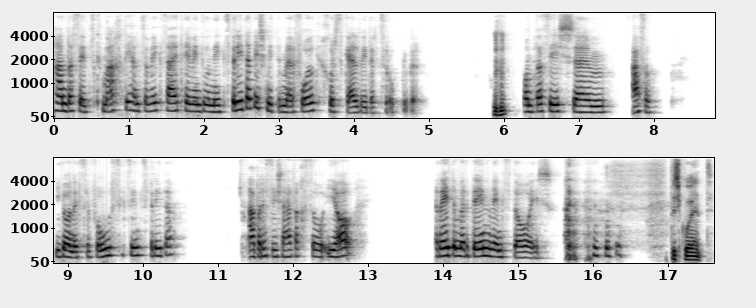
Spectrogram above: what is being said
haben das jetzt gemacht. Die haben so wie gesagt, hey, wenn du nicht zufrieden bist mit dem Erfolg, kommst du das Geld wieder zurück über. Mhm. Und das ist, ähm, also, ich gehe jetzt davon aus, sie sind zufrieden. Aber es ist einfach so, ja, reden wir dann, wenn es da ist. das ist gut.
